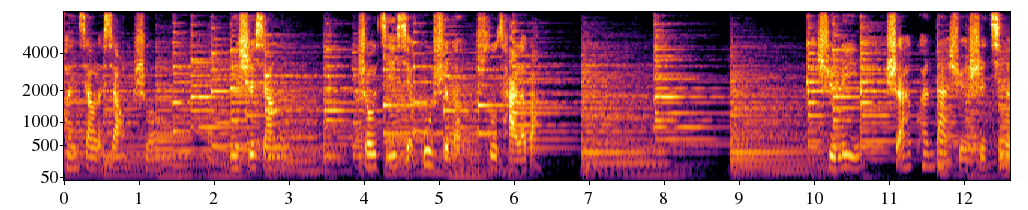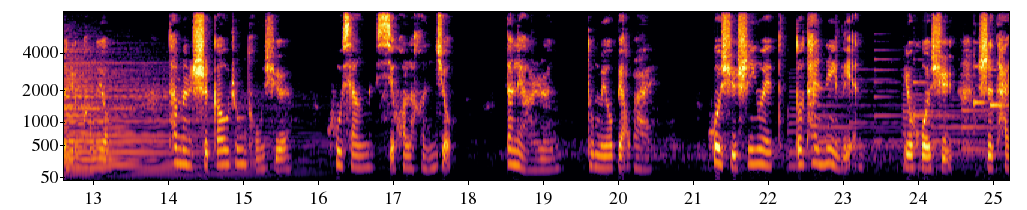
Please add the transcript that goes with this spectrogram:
宽笑了笑说：“你是想收集写故事的素材了吧？”许丽是阿宽大学时期的女朋友，他们是高中同学，互相喜欢了很久，但两人都没有表白，或许是因为都太内敛。又或许是太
